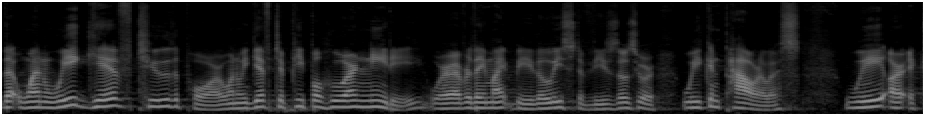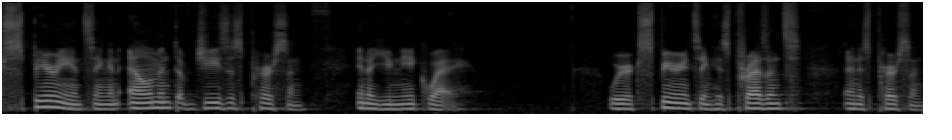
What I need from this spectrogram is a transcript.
that when we give to the poor, when we give to people who are needy, wherever they might be, the least of these, those who are weak and powerless, we are experiencing an element of Jesus' person in a unique way. We're experiencing his presence and his person.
